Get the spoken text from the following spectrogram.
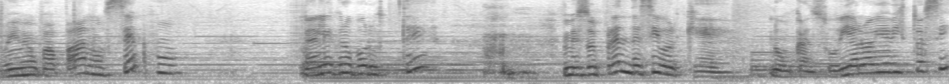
Bueno, papá, no sé, po. Me alegro por usted. Me sorprende, sí, porque nunca en su vida lo había visto así.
